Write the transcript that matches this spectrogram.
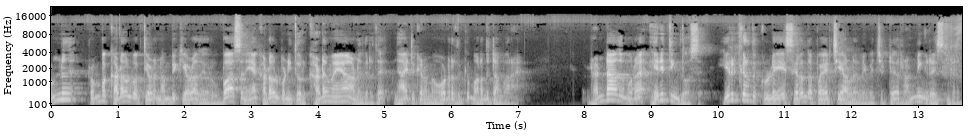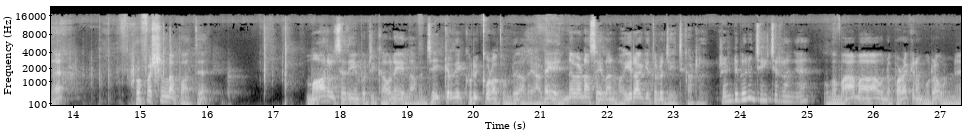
ஒன்று ரொம்ப கடவுள் பக்தியோட நம்பிக்கையோட அதை ஒரு உபாசனையாக கடவுள் பண்ணித்து ஒரு கடமையாக அணுகிறது. ஞாயிற்றுக்கிழமை ஓடுறதுக்கு மறந்துட்டான் பாரு. ரெண்டாவது முறை எனிதிங் கோஸ் இருக்கிறதுக்குள்ளேயே சிறந்த பயிற்சியாளர்களை வச்சுட்டு ரன்னிங் ரேஸுங்கிறத ப்ரொஃபஷ்னலாக பார்த்து மாரல் சதையும் பற்றி கவலையே இல்லாமல் ஜெயிக்கிறதே குறிக்கோளாக கொண்டு அதை அடைய என்ன வேணால் செய்யலான்னு வைராக்கியத்தோடு ஜெயிச்சு காட்டுறது. ரெண்டு பேரும் ஜெயிச்சிடுறாங்க. உங்கள் மாமா உன்னை பழக்கின முறை ஒன்று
